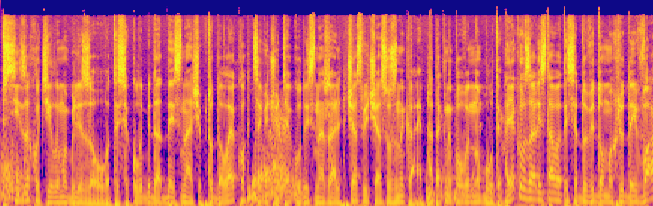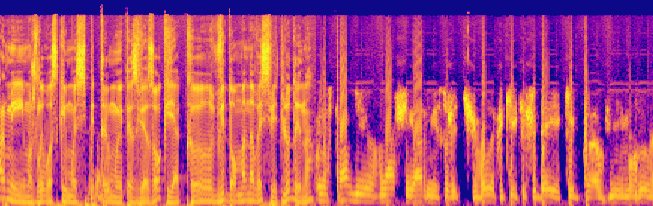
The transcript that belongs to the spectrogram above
всі захотіли мобілізовуватися. Коли біда десь, начебто, далеко, це відчуття кудись, на жаль, час від часу зникає. А так не повинно бути. А як ви взагалі ставитеся до відомих людей в армії? Можливо, з кимось підтримуєте зв'язок, як е, відома на весь світ людина? Насправді в нашій армії служить велика кількість людей, які б е, в ній могли не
